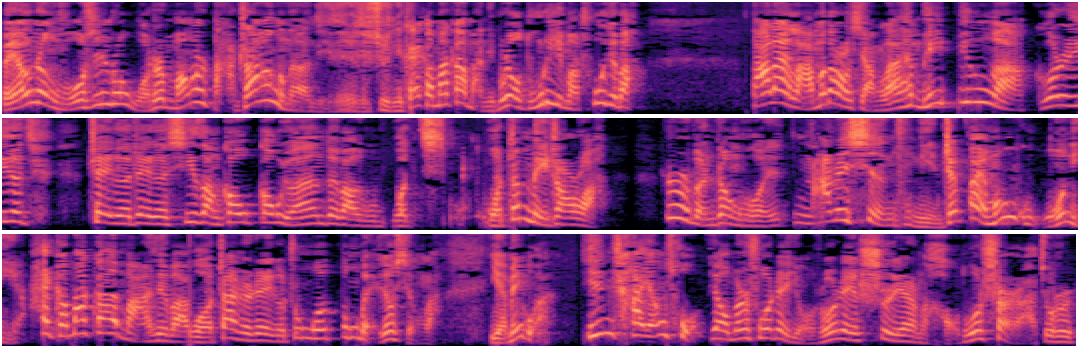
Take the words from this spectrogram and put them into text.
北洋政府心说：“我这忙着打仗呢，你你你该干嘛干嘛，你不是要独立吗？出去吧。”达赖喇嘛倒是想来，没兵啊，隔着一个这个这个西藏高高原，对吧？我我我真没招啊。日本政府拿着信，你这外蒙古，你爱干嘛干嘛去吧，我占着这个中国东北就行了，也没管。阴差阳错，要不然说这有时候这世界上的好多事儿啊，就是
